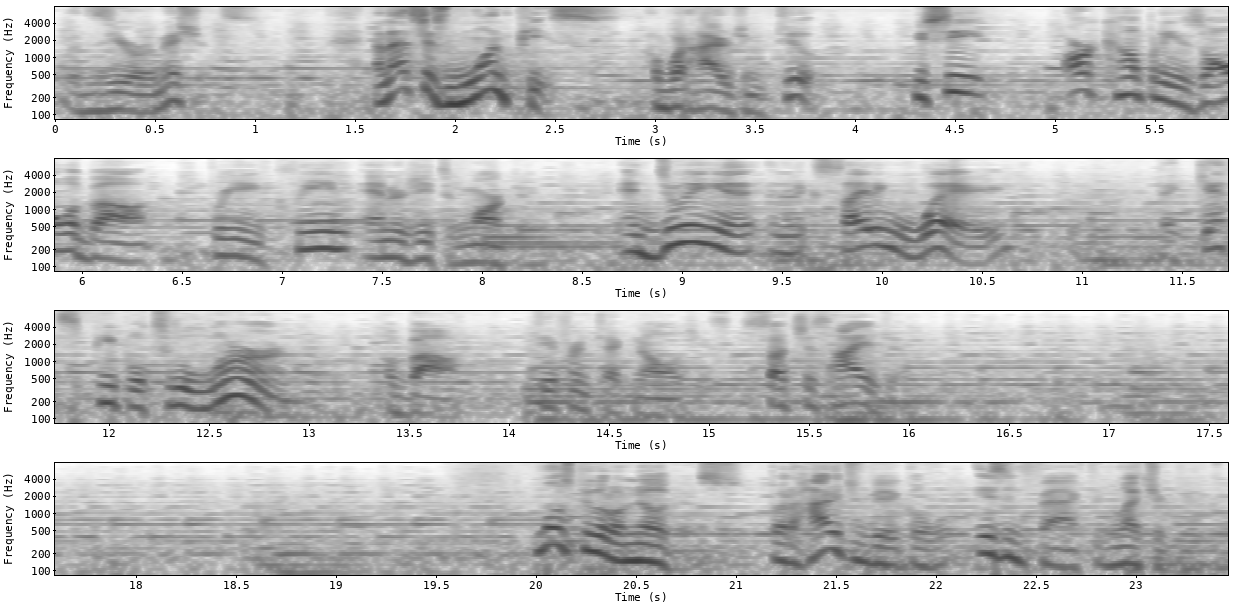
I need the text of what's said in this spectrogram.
with zero emissions. And that's just one piece of what hydrogen can do. You see, our company is all about bringing clean energy to market and doing it in an exciting way that gets people to learn about different technologies, such as hydrogen. Most people don't know this, but a hydrogen vehicle is in fact an electric vehicle.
